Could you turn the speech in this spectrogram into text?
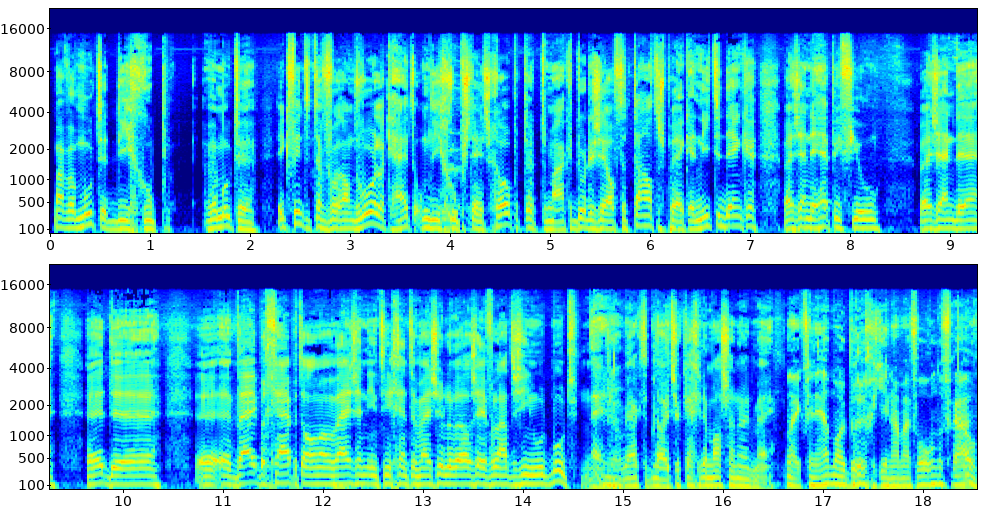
Maar we moeten die groep we moeten, ik vind het een verantwoordelijkheid om die groep steeds groter te maken door dezelfde taal te spreken. En niet te denken, wij zijn de happy few. Wij zijn de, de uh, wij begrijpen het allemaal, wij zijn intelligent en wij zullen wel eens even laten zien hoe het moet. Nee, zo werkt het nooit. Zo krijg je de massa nooit mee. Nou, ik vind een heel mooi bruggetje naar mijn volgende vraag. Oh,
